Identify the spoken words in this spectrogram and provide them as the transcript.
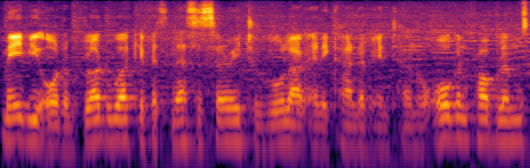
maybe order blood work if it's necessary to rule out any kind of internal organ problems,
